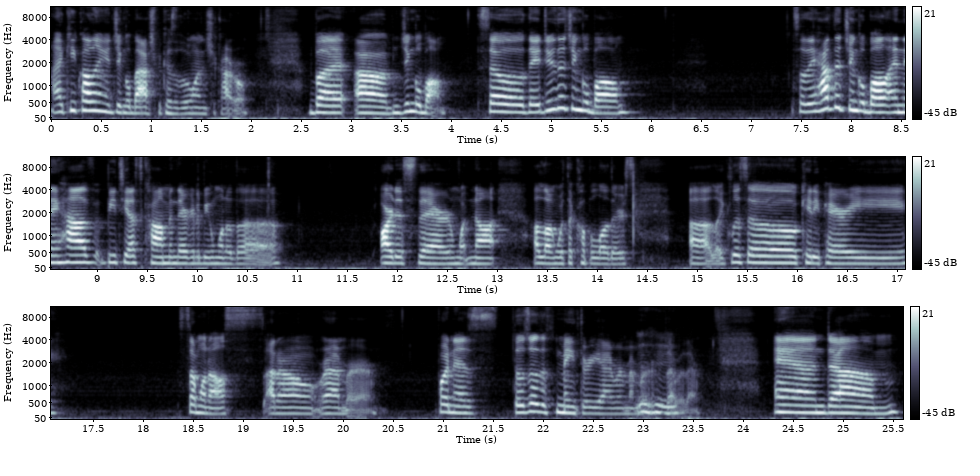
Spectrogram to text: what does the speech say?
I keep calling it Jingle Bash because of the one in Chicago, but um, Jingle Ball. So they do the Jingle Ball. So they have the Jingle Ball and they have BTS come and they're going to be one of the artists there and whatnot, along with a couple others, uh, like Lizzo, Katy Perry, someone else. I don't remember. Point is, those are the main three I remember that were there. And um,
